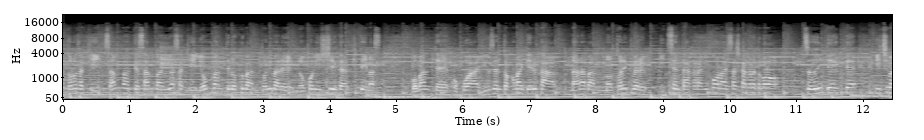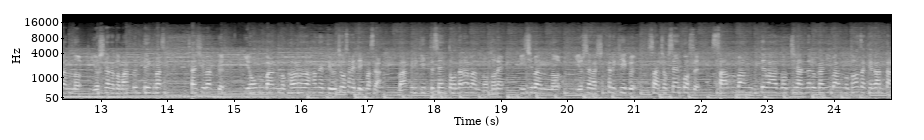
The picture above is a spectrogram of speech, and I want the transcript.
ク殿崎3番手3番岩崎4番手6番鳥丸残り1周回を切っています。5番手ここは悠然と構えているか。7番のトネキメル1センターから2コーナーに差し掛かるところ。続いていって1番の吉永とまくっていきます。最終バック4番の河原が跳ねて打ち収めていきますがまくり切って先頭7番の利根1番の吉永しっかりキープ。さあ直線コース。3番手はどちらになるか。2番の殿崎があった。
